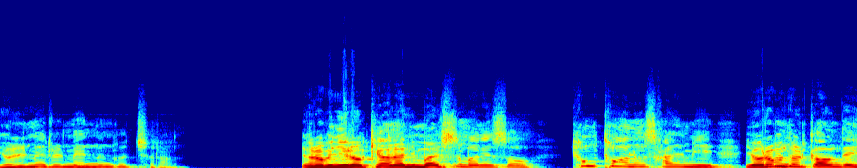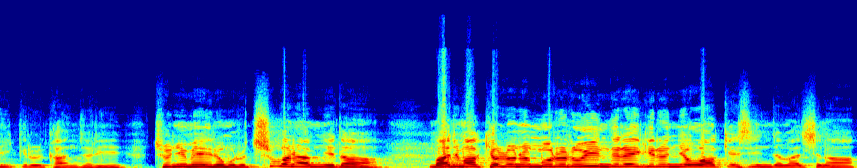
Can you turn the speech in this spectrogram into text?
열매를 맺는 것처럼 여러분 이렇게 하나님 말씀 안에서 형통하는 삶이 여러분들 가운데 있기를 간절히 주님의 이름으로 축원합니다. 마지막 결론은 물을 의인들의 길은 여호와께서 인정하시나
